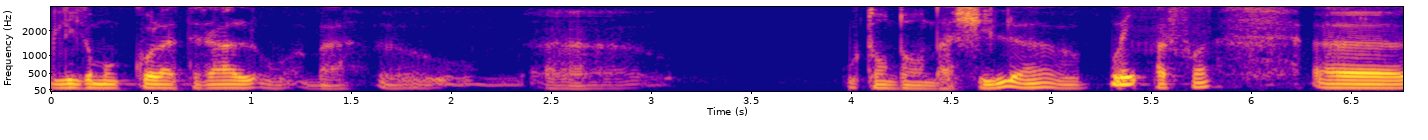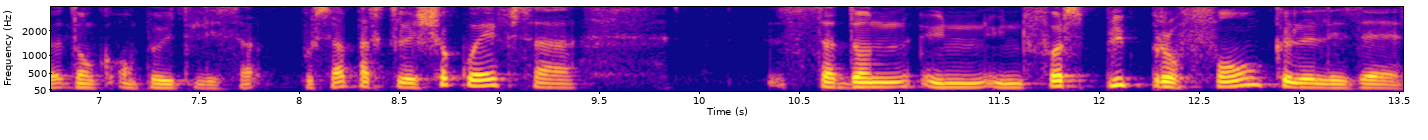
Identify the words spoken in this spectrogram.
ligament collatéral, ou tendon d'Achille, hein, Oui. parfois. Euh, donc on peut utiliser ça pour ça, parce que le shockwave, ça, ça donne une, une force plus profonde que le laser.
